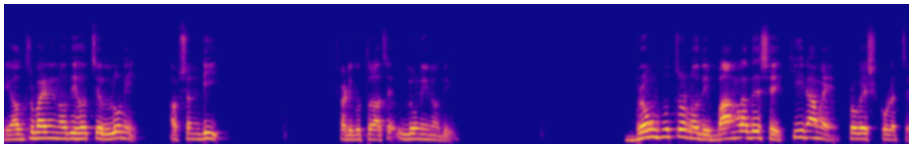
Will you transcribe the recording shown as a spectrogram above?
এই অন্তর্বাহিনী নদী হচ্ছে লুনি অপশন ডি সঠিক উত্তর আছে লুনি নদী। ব্রহ্মপুত্র নদী বাংলাদেশে কি নামে প্রবেশ করেছে?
